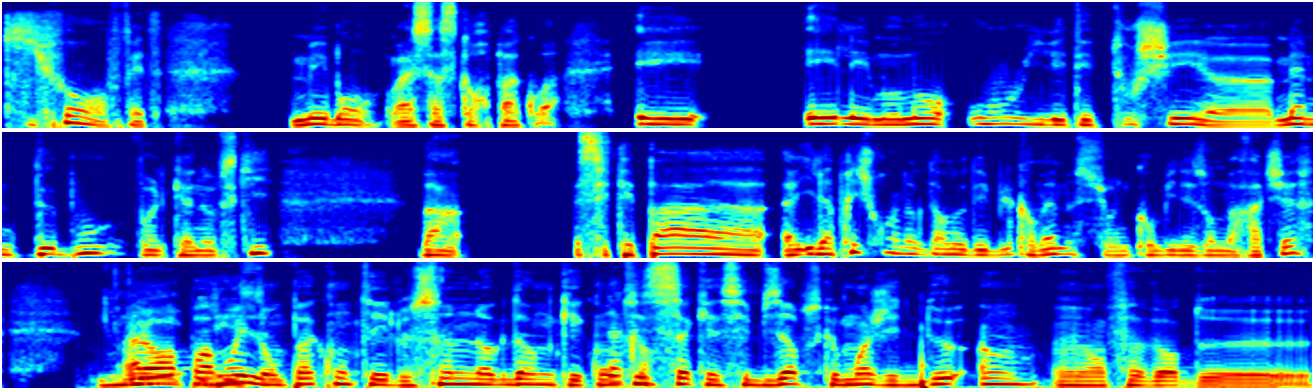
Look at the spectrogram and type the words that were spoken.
kiffant en fait. Mais bon, ouais, ça score pas quoi. Et, et les moments où il était touché, euh, même debout, Volkanovski, ben c'était pas. Euh, il a pris, je crois, un knockdown au début quand même sur une combinaison de Maratchev. Alors apparemment ils l'ont pas compté. Le seul knockdown qui est compté, c'est ça qui est assez bizarre parce que moi j'ai 2-1 euh, en faveur de...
